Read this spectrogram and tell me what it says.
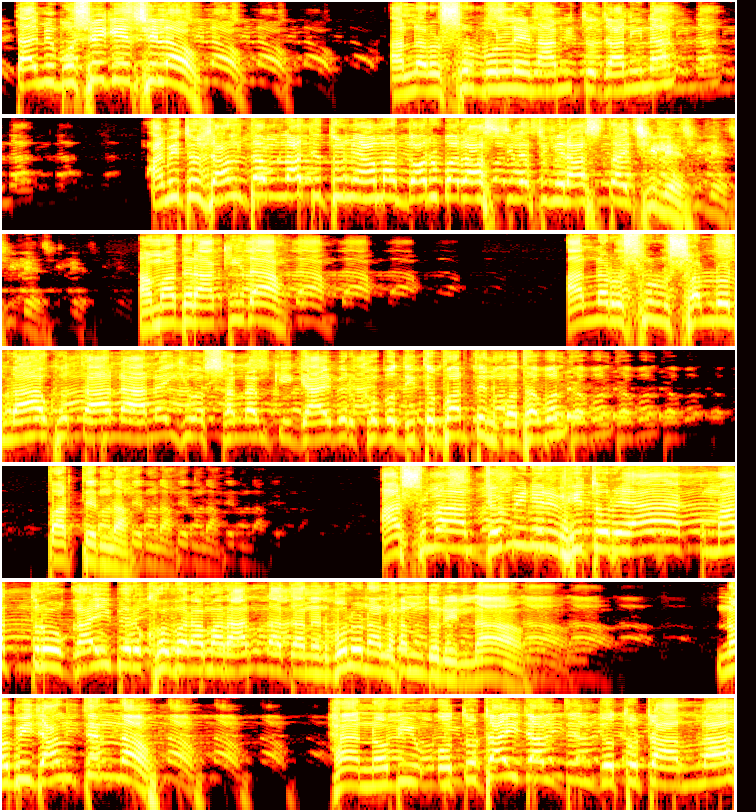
তাই আমি বসে গিয়েছিলাম। আল্লাহ রসুল বললেন, আমি তো জানি না। আমি তো জানতাম না যে তুমি আমার দরবারে আসছিলে, তুমি রাস্তায় ছিলে। আমাদের আকিদা, আল্লাহ রসুল ওয়াসাল্লাম কি গায়েবের খবর দিতে পারতেন, কথা বল? পারতেন না। আসমান জমিনের ভিতরে একমাত্র গাইবের খবর আমার আল্লাহ জানেন। বলুন, আলহামদুলিল্লাহ। নবী জানতেন না। হ্যাঁ নবী অতটাই জানতেন যতটা আল্লাহ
